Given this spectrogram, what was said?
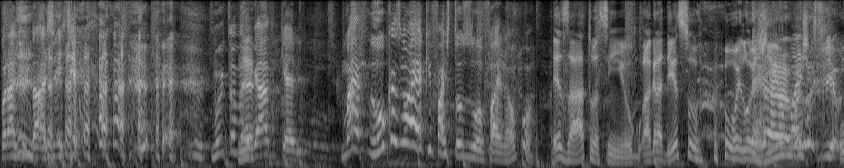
pra ajudar a gente. Muito obrigado, Kelly. Mas Lucas não é que faz todos os lo-fi, não, pô. Exato, assim, eu agradeço o elogio, É, o mas elogio, o-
